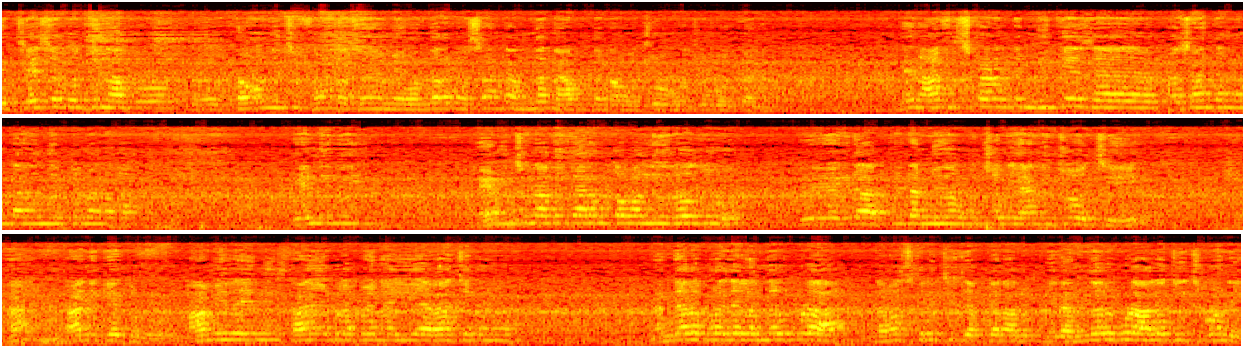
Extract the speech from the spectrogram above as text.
మీరు చేసే కొద్దీ నాకు టౌన్ నుంచి ఫోన్ వస్తాయి మేము అందరం వస్తామంటే అందరిని ఆపుతున్నా వచ్చు వచ్చు వద్దని నేను ఆఫీస్ కాడంటే మీకే ప్రశాంతంగా ఉంటానని చెప్తున్నాను కదా ఏంది మేము ఇచ్చిన అధికారంతో వాళ్ళు ఈరోజు ఇక్కడ పీఠం మీద కూర్చొని యానించి వచ్చి స్థానికేతుడు మా మీద ఏంది స్థానికుల పైన ఈ అరాచకము? నంద్యాల ప్రజలందరూ కూడా నమస్కరించి చెప్తున్నారు. మీరందరూ కూడా ఆలోచించుకోండి.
